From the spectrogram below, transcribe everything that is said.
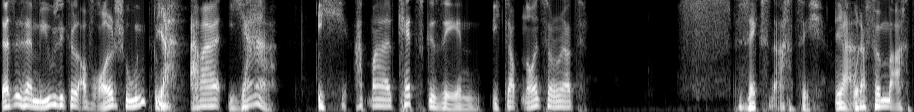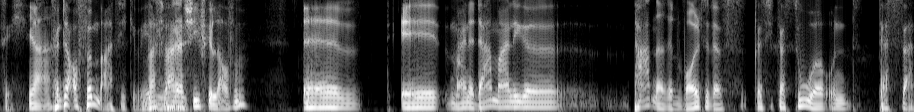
das ist ein Musical auf Rollschuhen. Ja. Aber ja, ich habe mal Cats gesehen. Ich glaube 1986 Ja. oder 85. Ja. Könnte auch 85 gewesen Was war sein. da schiefgelaufen? Äh, äh, meine damalige Partnerin wollte, dass, dass ich das tue und das, das,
